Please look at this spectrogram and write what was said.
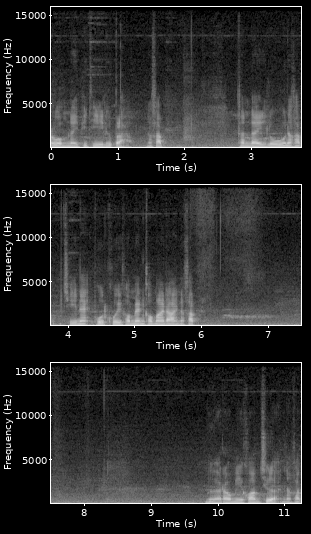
ร่วมในพิธีหรือเปล่านะครับท่านใดรู้นะครับ ชี้แนะพูดคุย คอมเมนต์เข้ามาได้นะครับ เมื่อเรามีความเชื่อนะครับ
